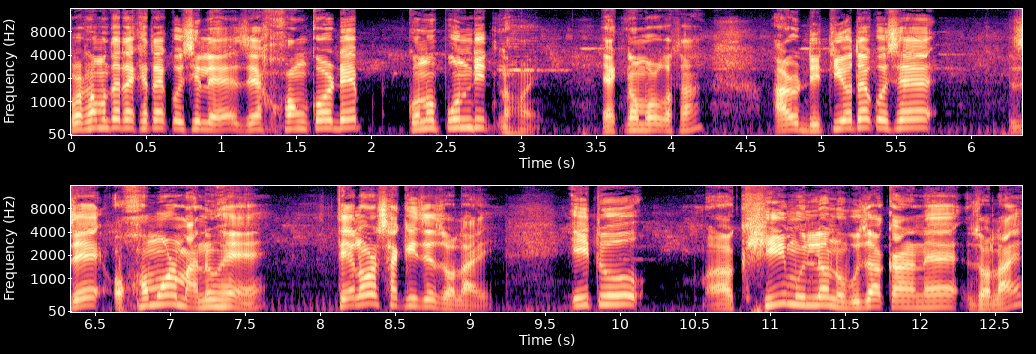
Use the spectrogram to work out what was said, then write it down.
প্ৰথমতে তেখেতে কৈছিলে যে শংকৰদেৱ কোনো পণ্ডিত নহয় এক নম্বৰ কথা। আৰু দ্বিতীয়তে কৈছে যে অসমৰ মানুহে তেলৰ চাকি যে জ্বলায় এইটো ক্ষীৰ মূল্য নুবুজাৰ কাৰণে জ্বলায়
